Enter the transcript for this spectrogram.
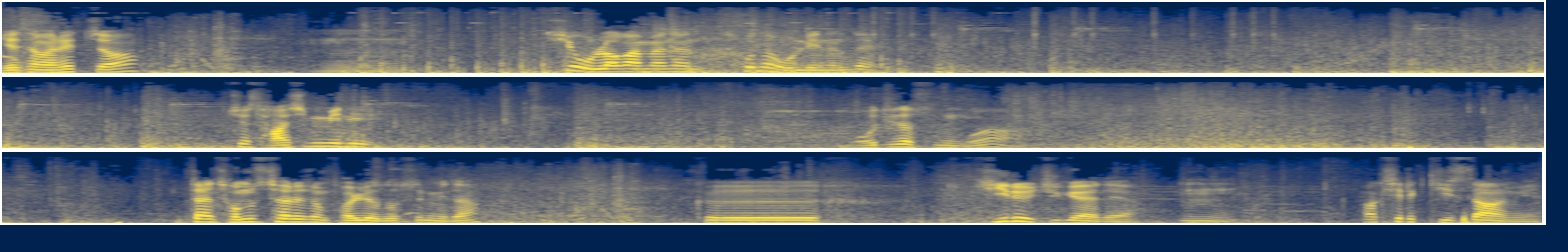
예상을 했죠. 음. 튀어 올라가면은 손을 올리는데. 쟤 40mm 어디다 쓰는 거야? 일단 점수차를 좀 벌려 놓습니다. 그 기를 죽여야 돼요. 음 확실히 기싸움이에요.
